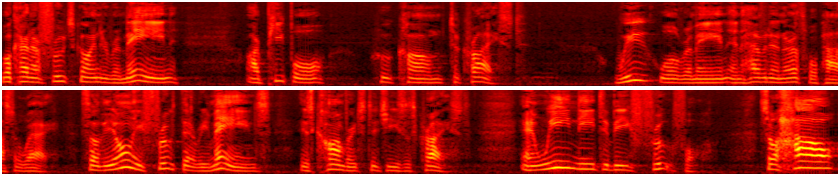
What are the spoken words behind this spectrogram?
What kind of fruit's going to remain are people who come to Christ. We will remain and heaven and earth will pass away. So the only fruit that remains is converts to Jesus Christ and we need to be fruitful. So, how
